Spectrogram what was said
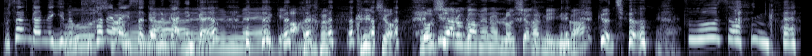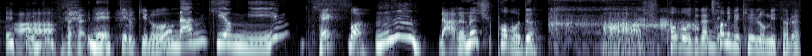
부산 갈매기는 부산 부산에만 있어야 되는 거 아닌가요? 갈매기. 아, 그렇죠. 러시아로 가면은 러시아 갈매기인가? 그렇죠. 네. 부산 갈매기. 아, 부산 갈매기. 네. 끼룩끼룩. 남기영님. 100번. 음. 나르는 슈퍼보드. 아, 슈퍼보드가 1200km를.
